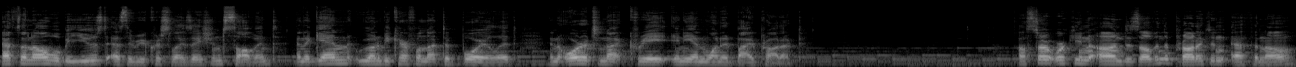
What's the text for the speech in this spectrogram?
Ethanol will be used as the recrystallization solvent, and again, we want to be careful not to boil it in order to not create any unwanted byproduct. I'll start working on dissolving the product in ethanol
